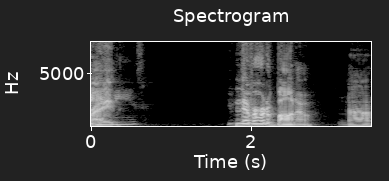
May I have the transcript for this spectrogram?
right? 80s. You've never heard of Bono. Nah.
